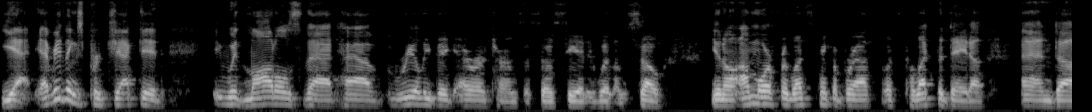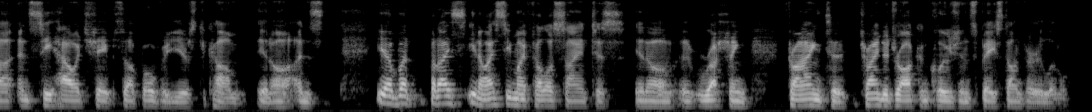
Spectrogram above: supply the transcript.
yet. Everything's projected with models that have really big error terms associated with them. So, you know, I'm more for let's take a breath, let's collect the data and uh, and see how it shapes up over years to come. You know, and yeah, but but I you know I see my fellow scientists, you know, rushing, trying to trying to draw conclusions based on very little.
